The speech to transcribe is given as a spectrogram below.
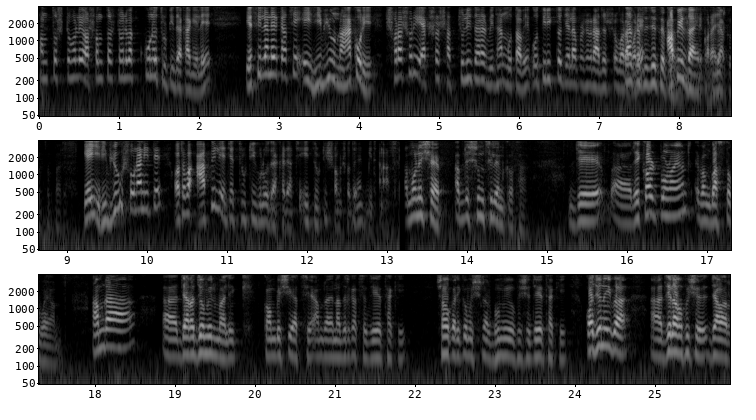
সন্তুষ্ট হলে অসন্তুষ্ট হলে বা কোনো ত্রুটি দেখা গেলে এসিল্যান্ডের কাছে এই রিভিউ না করে সরাসরি একশো সাতচল্লিশ ধারার বিধান মোতাবেক অতিরিক্ত জেলা প্রশাসক রাজস্ব আপিল দায়ের করা যায় এই রিভিউ শুনানিতে অথবা আপিলে যে ত্রুটিগুলো দেখা যাচ্ছে এই ত্রুটি সংশোধনের বিধান আছে। মনীষ সাহেব আপনি শুনছিলেন কথা যে রেকর্ড প্রণয়ন এবং বাস্তবায়ন। আমরা যারা জমির মালিক কম বেশি আছে আমরা এনাদের কাছে যেয়ে থাকি। সহকারী কমিশনার ভূমি অফিসে যেয়ে থাকি। কজনই বা জেলা অফিসে যাওয়ার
